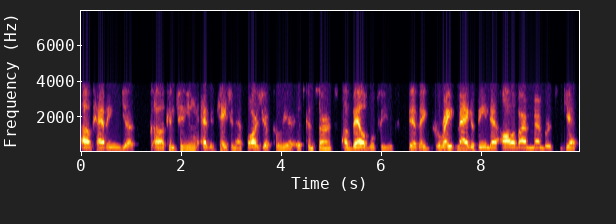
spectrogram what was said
of having your uh, continuing education as far as your career is concerned available to you. There's a great magazine that all of our members get.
